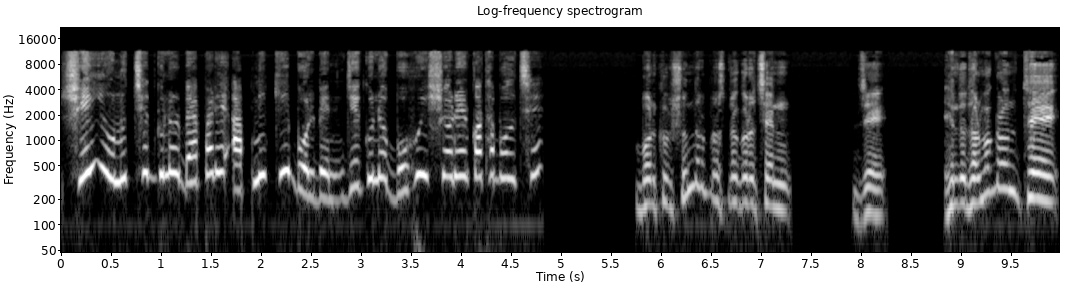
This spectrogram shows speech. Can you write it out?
সেই অনুচ্ছেদগুলোর ব্যাপারে আপনি কি বলবেন, যেগুলো বহু ঈশ্বরের কথা বলছে? বোন, খুব সুন্দর প্রশ্ন করেছেন যে হিন্দু ধর্মগ্রন্থে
